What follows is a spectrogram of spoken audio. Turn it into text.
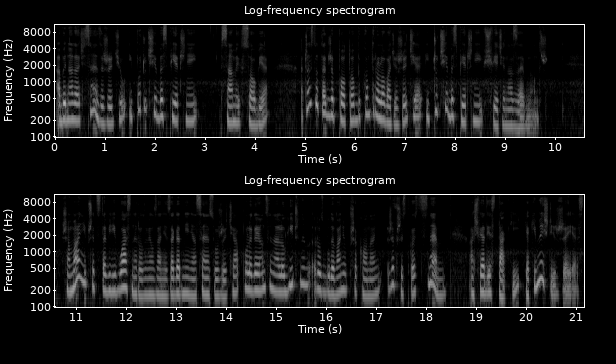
aby nadać sens życiu i poczuć się bezpieczniej w samych sobie, a często także po to, by kontrolować życie i czuć się bezpieczniej w świecie na zewnątrz. Szamani przedstawili własne rozwiązanie zagadnienia sensu życia, polegające na logicznym rozbudowaniu przekonań, że wszystko jest snem, a świat jest taki, jaki myślisz, że jest.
